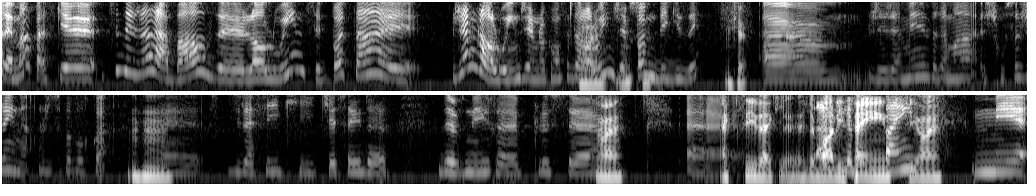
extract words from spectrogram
vraiment, parce que, tu sais, déjà, à la base, euh, l'Halloween, c'est pas tant. euh, J'aime l'Halloween, j'aime le concept de Ouais, l'Halloween, moi j'aime pas me déguiser. Ok. Euh, J'ai jamais vraiment. Je trouve ça gênant, je sais pas pourquoi. Mhm. Euh, dit la fille qui, qui essaie de devenir plus. Ouais. Active avec le, le body paint. puis ouais. Mais.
